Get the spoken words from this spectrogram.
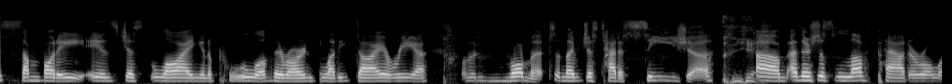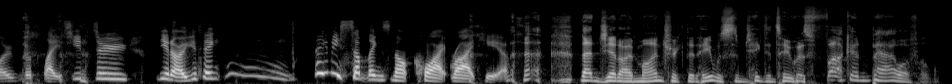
somebody is just lying in a pool of their own bloody diarrhea and vomit and they've just had a seizure Yeah. um, and there's just love powder all over the place, you do, you know, you think, "Hmm, maybe something's not quite right here. that Jedi mind trick that he was subjected to was fucking powerful.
